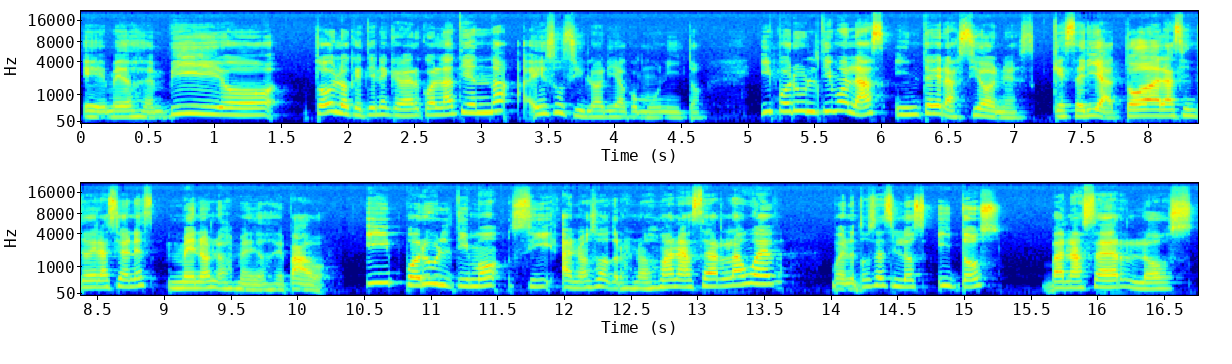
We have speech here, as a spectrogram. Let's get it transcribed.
eh, medios de envío, todo lo que tiene que ver con la tienda, eso sí lo haría como un hito. Y por último, las integraciones, que sería todas las integraciones menos los medios de pago. Y por último, si a nosotros nos van a hacer la web, bueno, entonces los hitos van a ser los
